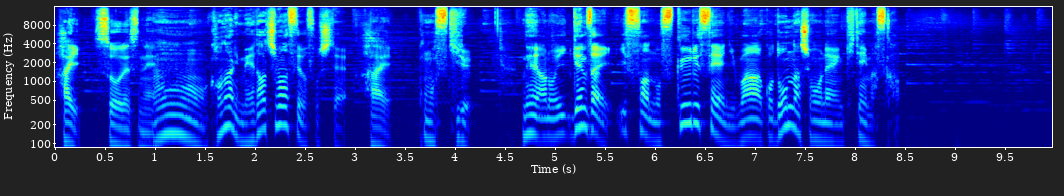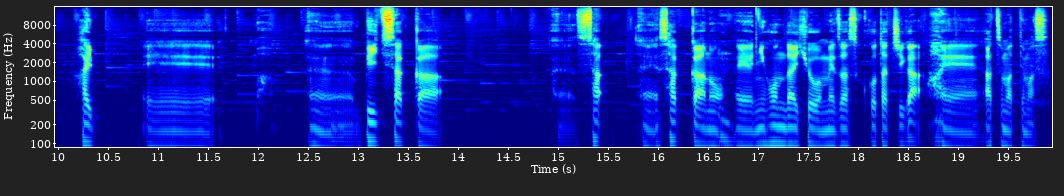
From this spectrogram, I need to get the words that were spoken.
はいそうですね。うんかなり目立ちますよそして。はい。このスキルねあの現在イスさんのスクール生にはこうどんな少年来ていますか？はい。えー、うん、ビーチサッカーササッカーの、うん、えー、日本代表を目指す子たちが、はい、えー、集まってます。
